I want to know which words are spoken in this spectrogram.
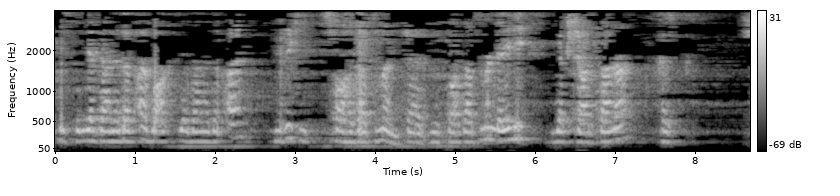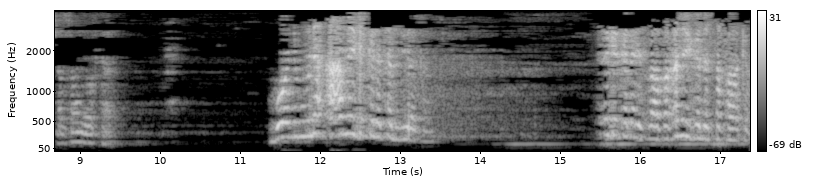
پوستریەکانە دەبعە بۆ عکسیەکانە دەبعە نزێکی هزارتمەند هزارتمەند لە ینی یەک شارسانە خست شارسان وەکتار بۆ نمونە ئامەی بکە لە تەبزیرەکە ئەگەکە لە ئیسلافەکانێکە لە سەفاکە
